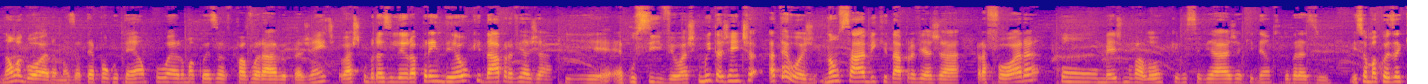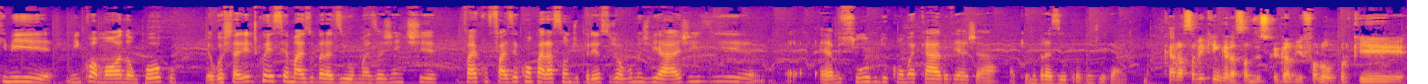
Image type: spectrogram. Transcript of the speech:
não agora, mas até pouco tempo, era uma coisa favorável pra gente. Eu acho que o brasileiro aprendeu que dá para viajar, que é possível. Acho que muita gente, até hoje, não sabe que dá para viajar para fora com o mesmo valor que você viaja aqui dentro do Brasil. Isso é uma coisa que me, me incomoda um pouco. Eu gostaria de conhecer mais o Brasil, mas a gente vai fazer comparação de preço de algumas viagens e é, é absurdo como é caro viajar aqui no Brasil para alguns lugares. Cara, sabe que é engraçado isso que a Gabi falou? Porque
